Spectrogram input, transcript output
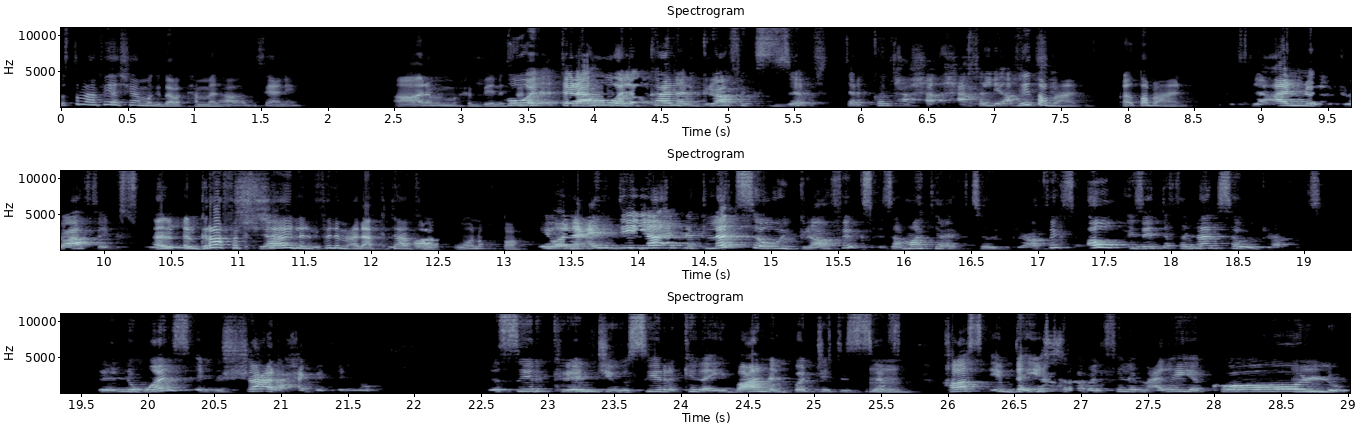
بس طبعا في أشياء ما أقدر أتحملها بس يعني آه أنا من محبين هو ترى هو لو كان ال graphics زفت ترى كنت حخليه آخر اي شيء. طبعا آه طبعا. لأنه ال graphics ال- ال graphics شايل الفيلم على. أكتافه ونقطة. أيوه أنا عندي يا إنك لا تسوي graphics إذا ما تعرف تسوي graphics أو إذا أنت فنان سوي graphics لأنه once إنه الشعرة حقت إنه يصير cringy ويصير كذا يبان ال budget الزفت. خلاص يبدأ يخرب الفيلم علي كله.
